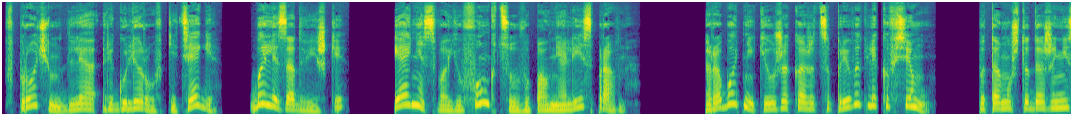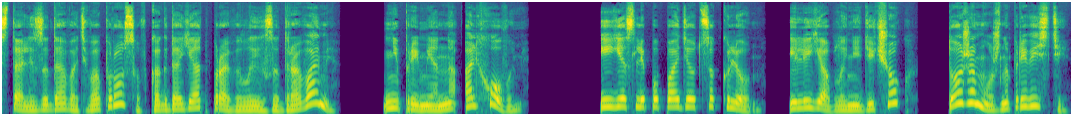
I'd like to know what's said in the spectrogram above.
Впрочем, для регулировки тяги были задвижки, и они свою функцию выполняли исправно. Работники уже, кажется, привыкли ко всему потому что даже не стали задавать вопросов, когда я отправила их за дровами, непременно ольховыми. И если попадется клен или яблони-дичок, тоже можно привезти.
